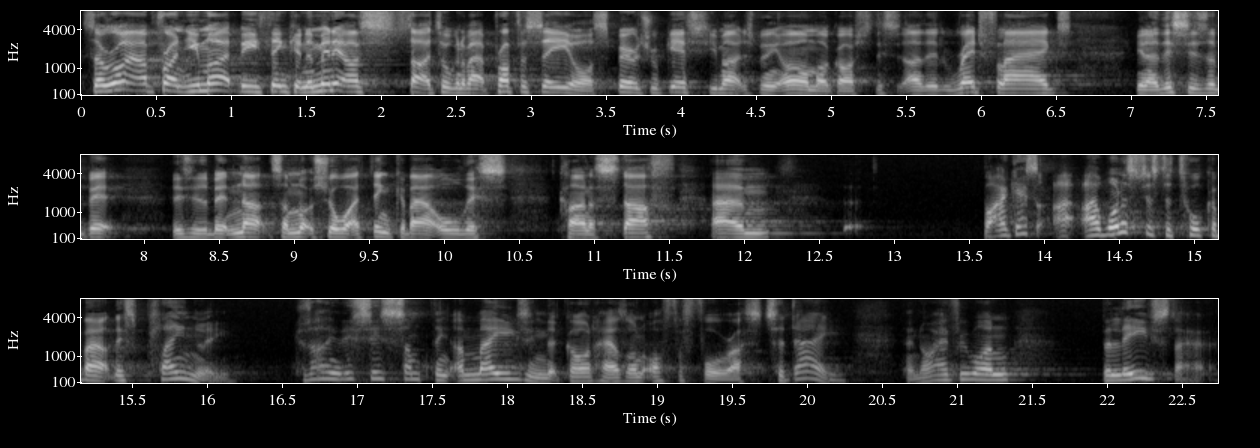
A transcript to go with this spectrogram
So, right up front, you might be thinking, the minute I started talking about prophecy or spiritual gifts, you might just be oh my gosh, this the red flags. You know, this is a bit, this is a bit nuts. I'm not sure what I think about all this kind of stuff. Um, but I guess I, I want us just to talk about this plainly, because I think this is something amazing that God has on offer for us today. And not everyone believes that.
